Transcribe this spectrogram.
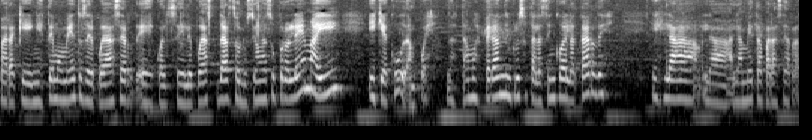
para que en este momento se le pueda hacer eh, cual, se le pueda dar solución a su problema y, y que acudan pues nos estamos esperando incluso hasta las 5 de la tarde es la, la, la, meta para cerrar.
